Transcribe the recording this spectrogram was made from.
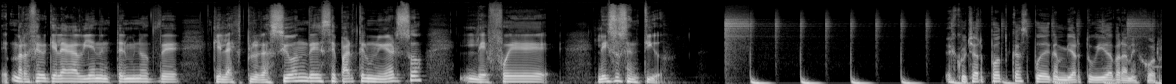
Eh, me refiero a que le haga bien en términos de que la exploración de ese parte del universo le fue. le hizo sentido. Escuchar podcast puede cambiar tu vida para mejor.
